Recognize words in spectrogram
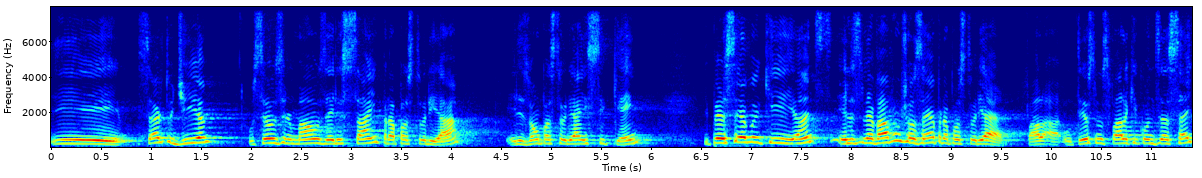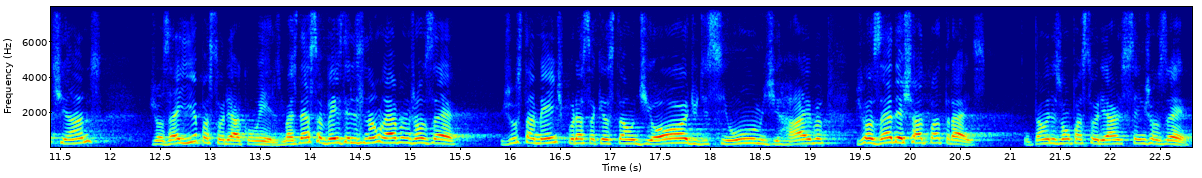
E certo dia, os seus irmãos, eles saem para pastorear, eles vão pastorear em Siquém, e perceba que antes eles levavam José para pastorear. Fala, o texto nos fala que com 17 anos, José ia pastorear com eles, mas dessa vez eles não levam José, justamente por essa questão de ódio, de ciúme, de raiva, José é deixado para trás. Então eles vão pastorear sem José.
